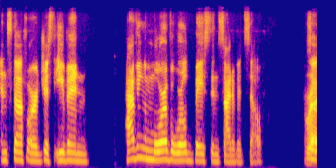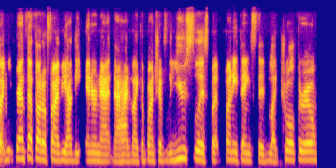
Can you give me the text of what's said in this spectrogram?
And stuff, or just even having a more of a world based inside of itself. Right. So like with Grand Theft Auto 5, you had the internet that had like a bunch of useless but funny things to like troll through.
